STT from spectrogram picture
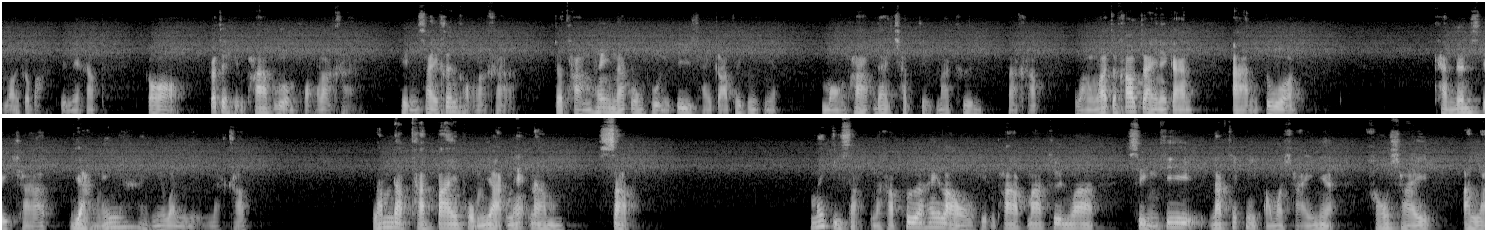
300กว่าบาทเห็นไหมครับ ก็ก็จะเห็นภาพรวมของราคา เห็นไซเคิลของราคา จะทำให้นักลงทุนที่ใช้กราฟเทคนิคเนี่ยมองภาพได้ชัดเจนมากขึ้นนะครับ หวังว่าจะเข้าใจในการอ่านตัว candlestick chart อย่างง่ายๆในวันนี้นะครับลำดับถัดไปผมอยากแนะนำ ศัพท์ไม่กี่ศัพท์นะครับ เพื่อให้เราเห็นภาพมากขึ้นว่า สิ่งที่นักเทคนิคเอามาใช้เนี่ยเขาใช้อะไร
